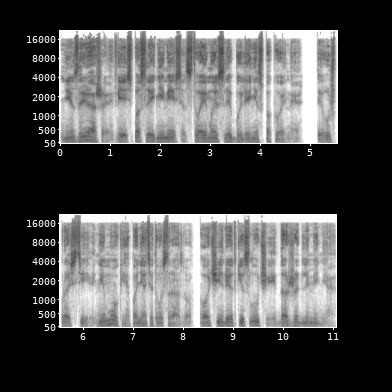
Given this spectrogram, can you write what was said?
Не зря же весь последний месяц твои мысли были неспокойны. Ты уж прости, не мог я понять этого сразу. Очень редкий случай даже для меня.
